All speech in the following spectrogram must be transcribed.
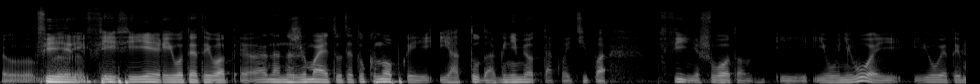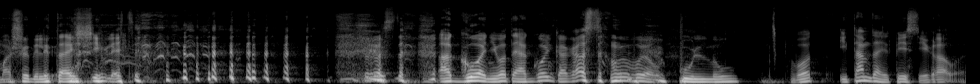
э, Феерии. э, фе- феерии вот этой вот, э, она нажимает вот эту кнопку, и, и оттуда огнемет такой, типа, финиш, вот он. И, и у него, и, и у этой машины летающей, блядь. Просто огонь. И вот и огонь как раз там и был. Пульнул. Вот. И там, да, эта песня играла.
